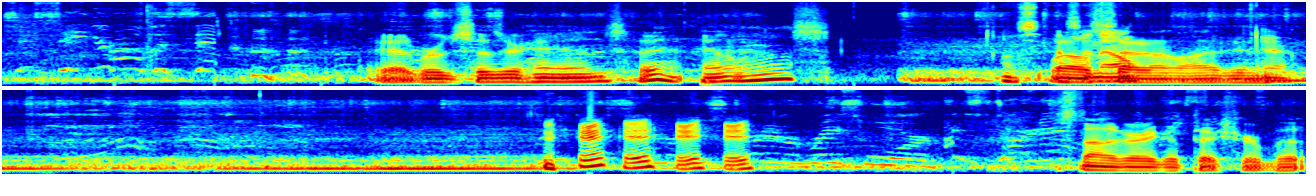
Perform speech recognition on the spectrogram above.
See, you're all. Edward Scissorhands. Hey, Animal House? That's Well, SNL. Saturday Night Live, yeah. Yeah. Race war. Started. It's not a very good picture, but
